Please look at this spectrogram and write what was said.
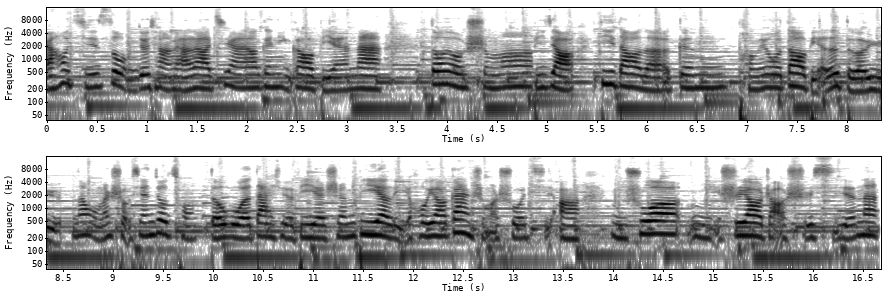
然后其次我们就想聊聊，既然要跟你告别，那。都有什么比较地道的跟朋友道别的德语？那我们首先就从德国大学毕业生毕业了以后要干什么说起啊？你说你是要找实习，那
